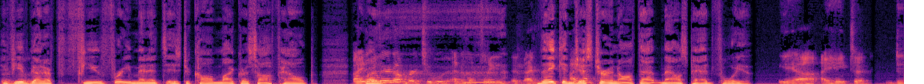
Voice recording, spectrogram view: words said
if you've got a few free minutes, is to call Microsoft Help. I know But their number too, and hopefully I'm, They can I just have- turn off that mouse pad for you. Yeah, I hate to do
